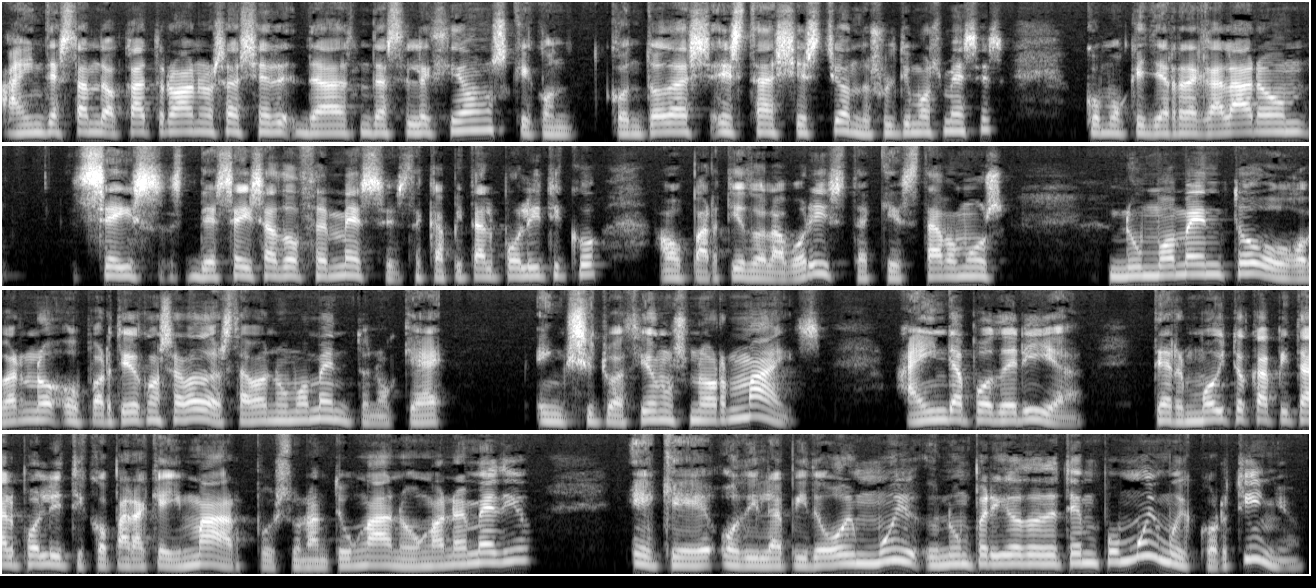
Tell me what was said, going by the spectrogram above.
aínda estando a 4 anos das, das eleccións, que con, con toda esta xestión dos últimos meses, como que lle regalaron seis, de 6 a 12 meses de capital político ao Partido Laborista, que estábamos nun momento o goberno o Partido Conservador estaba nun momento no que en situacións normais aínda podería ter moito capital político para queimar pois durante un ano, un ano e medio, e que o dilapidou en moi en un período de tempo moi moi cortiño,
